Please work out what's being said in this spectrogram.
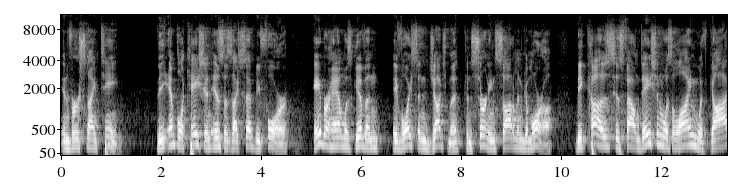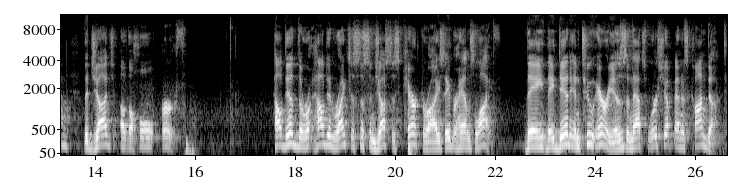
in verse 19. The implication is, as I said before, Abraham was given a voice in judgment concerning Sodom and Gomorrah because his foundation was aligned with God, the judge of the whole earth. How did, the, how did righteousness and justice characterize Abraham's life? They, they did in two areas, and that's worship and his conduct.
